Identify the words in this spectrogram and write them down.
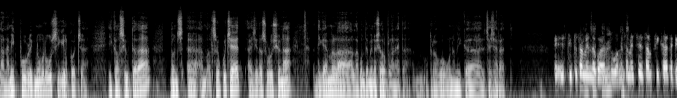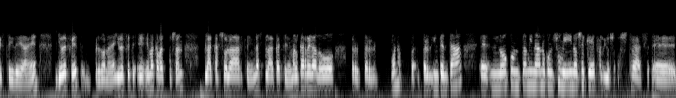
l'enemic públic número 1 sigui el cotxe, i que el ciutadà, doncs, eh, amb el seu cotxet, hagi de solucionar, diguem, la, la contaminació del planeta. Ho trobo una mica exagerat. Eh, Estic totalment d'acord amb tu. A més a més, ens han ficat aquesta idea, eh? Jo, de fet, perdona, eh? jo, de fet, he- hem acabat posant plaques solars, tenim les plaques, tenim el carregador, per, per, bueno, per, per intentar eh, no contaminar, no consumir, no sé què, però dius, ostres, eh,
